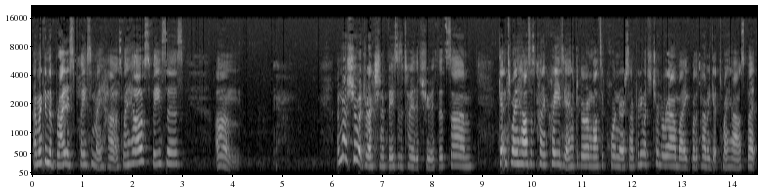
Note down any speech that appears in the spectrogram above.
I'm like in the brightest place in my house. My house faces, um, I'm not sure what direction it faces to tell you the truth. It's, um, getting to my house is kind of crazy. I have to go around lots of corners, so I'm pretty much turned around by, by the time I get to my house. But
